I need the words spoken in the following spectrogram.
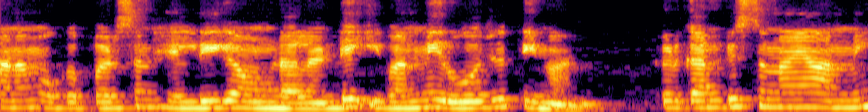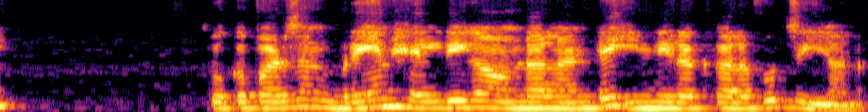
మనం ఒక పర్సన్ హెల్దీగా ఉండాలంటే ఇవన్నీ రోజు తినాలి. ఇక్కడ కనిపిస్తున్నాయా అన్ని? ఒక పర్సన్ బ్రెయిన్ హెల్దీగా ఉండాలంటే ఇన్ని రకాల ఫుడ్స్ ఇవ్వాలి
